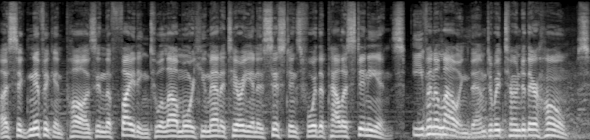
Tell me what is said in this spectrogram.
a significant pause in the fighting to allow more humanitarian assistance for the Palestinians, even allowing them to return to their homes,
